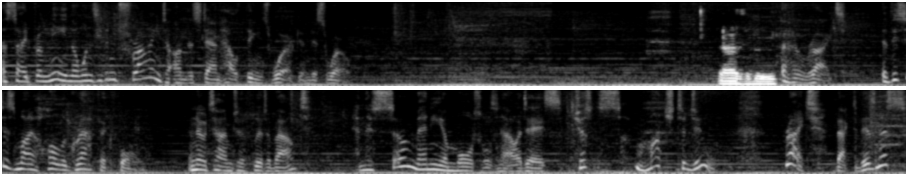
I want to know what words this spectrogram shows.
Aside from me, no one's even trying to understand how things work in this world. There's he. Oh, right. This is my holographic form. No time to flit about. And there's so many immortals nowadays. Just so much to do. Right, back to business.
